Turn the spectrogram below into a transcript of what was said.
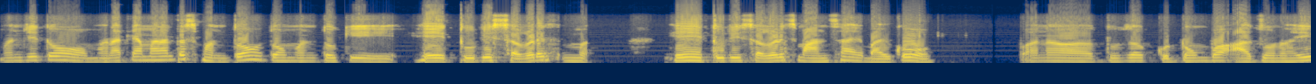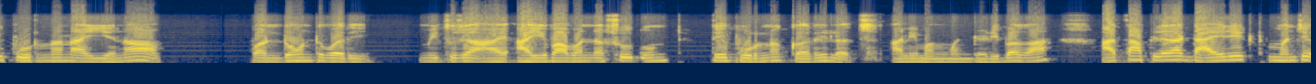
म्हणजे तो मनातल्या मनातच म्हणतो तो म्हणतो की हे तुझी सगळेच हे तुझी सगळेच माणसं आहे बायको. पण तुझं कुटुंब अजूनही पूर्ण नाहीये ना. पण डोंट वरी मी तुझ्या आई आई बाबांना शोधून ते पूर्ण करेलच. आणि मग मंडळी बघा आता आपल्याला डायरेक्ट म्हणजे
